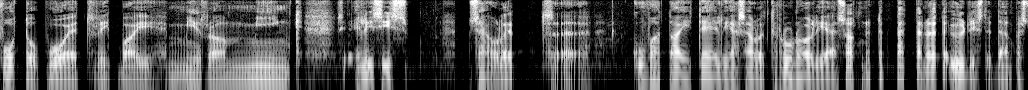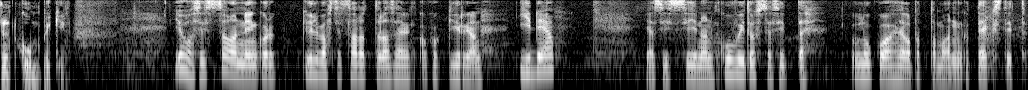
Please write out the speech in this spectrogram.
Photo Poetry by Mira Mink. Eli siis sä olet äh, kuvataiteilija, sä olet runoilija ja sä oot nyt päättänyt, että yhdistetäänpäs nyt kumpikin. Joo, siis se on niin kuin kylmästi sanottuna sen koko kirjan idea. Ja siis siinä on kuvitus ja sitten lukua helpottamaan niin tekstit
